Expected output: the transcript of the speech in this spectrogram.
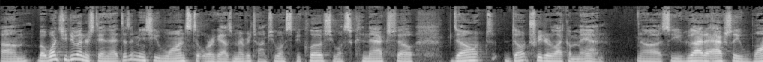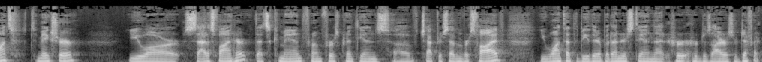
Um, but once you do understand that, it doesn't mean she wants to orgasm every time. She wants to be close. She wants to connect. So don't don't treat her like a man. Uh, so you got to actually want to make sure you are satisfying her. That's a command from 1 Corinthians uh, chapter 7, verse 5. You want that to be there, but understand that her, her desires are different.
